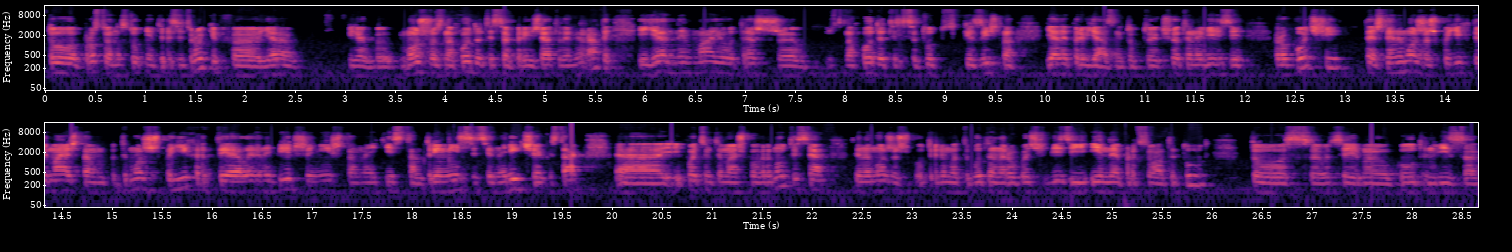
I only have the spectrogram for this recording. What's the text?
то просто наступні 10 років е, я. Якби можу знаходитися, приїжджати в Емірати, і я не маю теж е, знаходитися тут фізично. Я не прив'язаний. Тобто, якщо ти на візі робочий, теж ти не можеш поїхати. Маєш там, ти можеш поїхати, але не більше ніж там на якісь там три місяці на рік чи якось так. Е, і потім ти маєш повернутися. Ти не можеш отримати бути на робочій візі і не працювати тут. То з цією Golden Visa,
